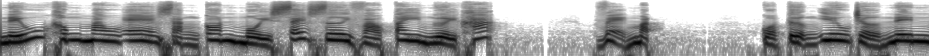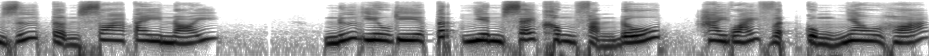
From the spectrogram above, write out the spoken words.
Nếu không mau e rằng con mồi sẽ rơi vào tay người khác. Vẻ mặt của tượng yêu trở nên giữ tợn xoa tay nói. Nữ yêu kia tất nhiên sẽ không phản đố. Hai quái vật cùng nhau hóa.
